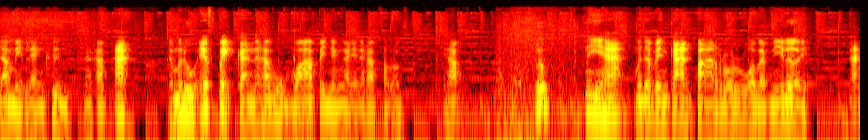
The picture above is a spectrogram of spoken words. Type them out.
ดาเมจแรงขึ้นนะครับอะเดี๋ยวมาดูเอฟเฟกต์กันนะครับผมว่าเป็นยังไงนะครับสำหรับครับปึ๊บนี่ฮะ มันจะเป็นการปาดรัวๆแบบนี้เลยนะ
